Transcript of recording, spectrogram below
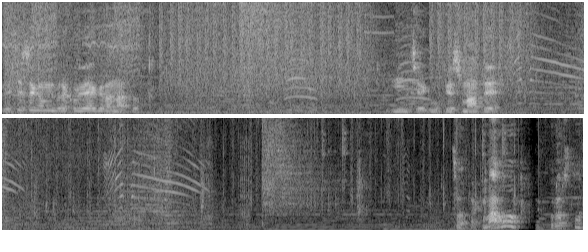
Wiecie czego mi brakuje? Granatów. Gincie, głupie szmaty. Co, tak mało? Tak prosto?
